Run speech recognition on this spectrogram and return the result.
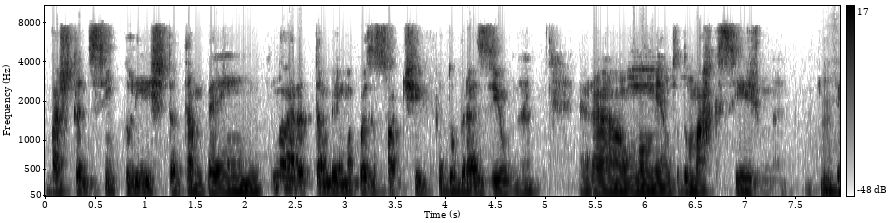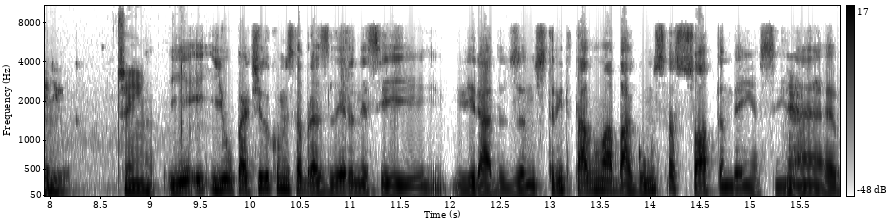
bastante simplista também, que não era também uma coisa só típica do Brasil. Né? Era um momento do marxismo né? naquele uhum. período. Sim. E, e, e, o Partido Comunista Brasileiro, nesse virada dos anos 30, estava uma bagunça só também, assim, é. né?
